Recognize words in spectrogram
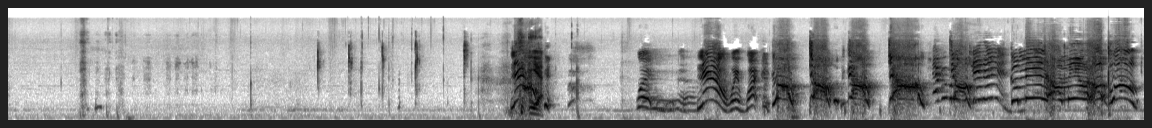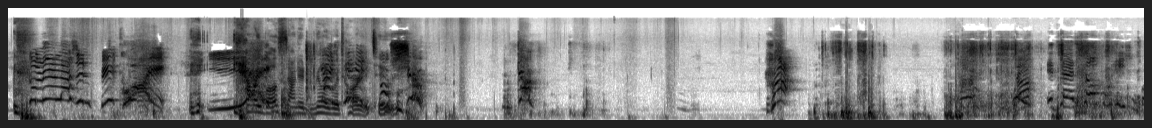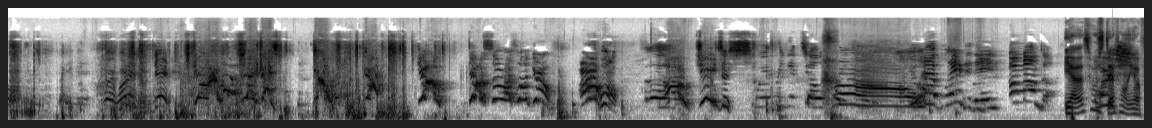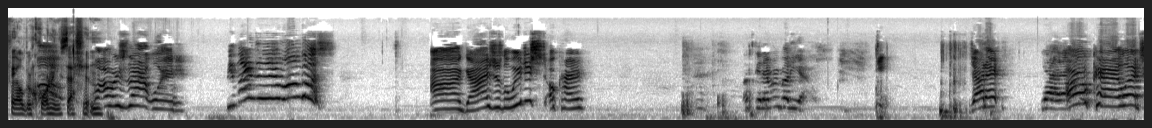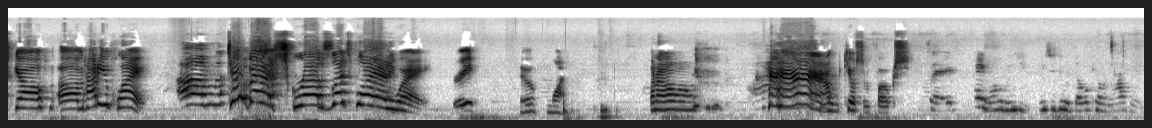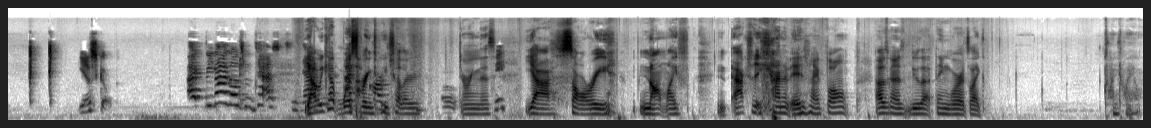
No! Yeah. Wait, now, wait, what? No, no, no, no! Everybody get in! Camille, Camille, above! Camille, listen, be quiet! yeah, we both sounded really Guys, get in! retarded oh, too. Oh, shoot! Go! Ha! Wait, it's a teleportation box. Wait a minute. Wait, what is it? Dead. Go! Jesus! Go! Go! Go! Go! Someone's let go! Oh! Oh, Jesus! Where we get teleported? Oh! You have landed in Among Us. Yeah, this was What? definitely a failed recording session. Why was that way? We landed in Among Us. Uh, guys, is Luigi st- okay? Let's get everybody out. Is that it? Yeah. Okay, let's go. Um, how do you play? Um. Too bad, scrubs. Let's play anyway. Three, two, one. Oh no! I'm gonna kill some folks. Say, hey, Waluigi, we should do a double kill and have one. Yeah, let's go. I, we gotta go do tasks. Now. Yeah, we kept whispering to each other Oh. during this. Me- Yeah, sorry. Not my. F- Actually, it kind of is my fault. I was gonna do that thing where it's like 2021.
